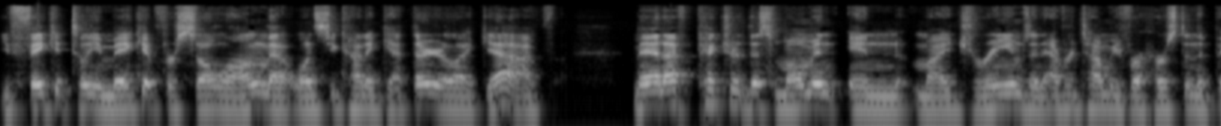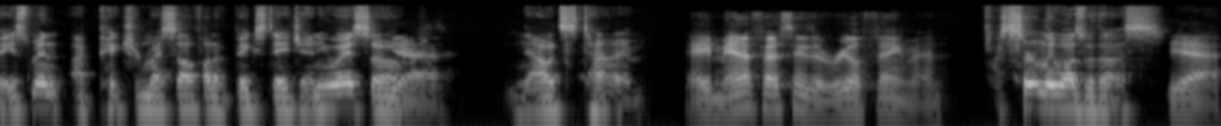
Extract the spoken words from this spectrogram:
you fake it till you make it for so long that once you kind of get there, you're like, yeah, I've man, I've pictured this moment in my dreams, and every time we've rehearsed in the basement, I pictured myself on a big stage anyway. So Yeah. now it's time. Hey, manifesting is a real thing, man. It certainly was with us. Yeah.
